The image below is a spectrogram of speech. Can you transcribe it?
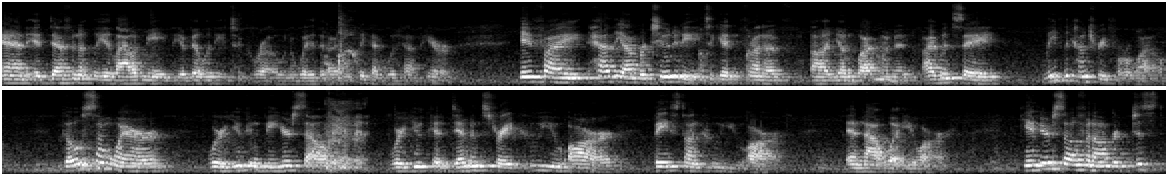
and it definitely allowed me the ability to grow in a way that I don't think I would have here. If I had the opportunity to get in front of uh, young black women, I would say, leave the country for a while. Go somewhere where you can be yourself, where you can demonstrate who you are based on who you are and not what you are. Give yourself an opportunity, just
